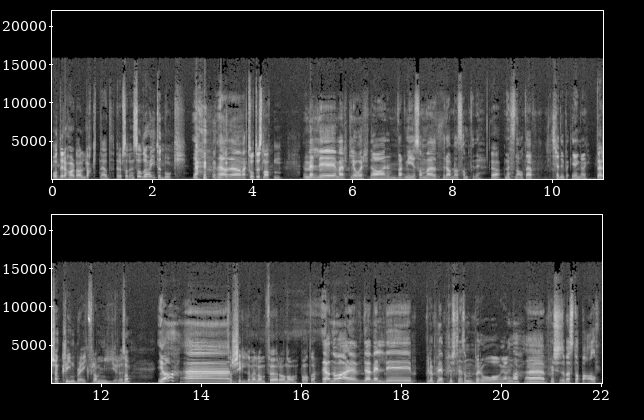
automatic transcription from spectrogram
Og dere har da lagt ned Prepsodens, og du har gitt ut bok. Ja, ja, det har vært 2018. veldig merkelig år. Det har vært mye som ramla samtidig. Ja. Nesten alt er, skjedde på én gang. Det er sånn clean break fra mye, liksom. Ja, eh, Så skille mellom før og nå, på en måte. ja nå er det, det er veldig det ble plutselig en sånn brå overgang. da eh, Plutselig så bare stoppa alt.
